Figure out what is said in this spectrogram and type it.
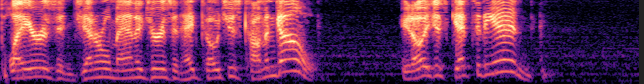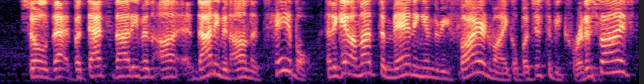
players and general managers and head coaches come and go. You know, you just get to the end. So that, but that's not even on, not even on the table. And again, I'm not demanding him to be fired, Michael, but just to be criticized.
